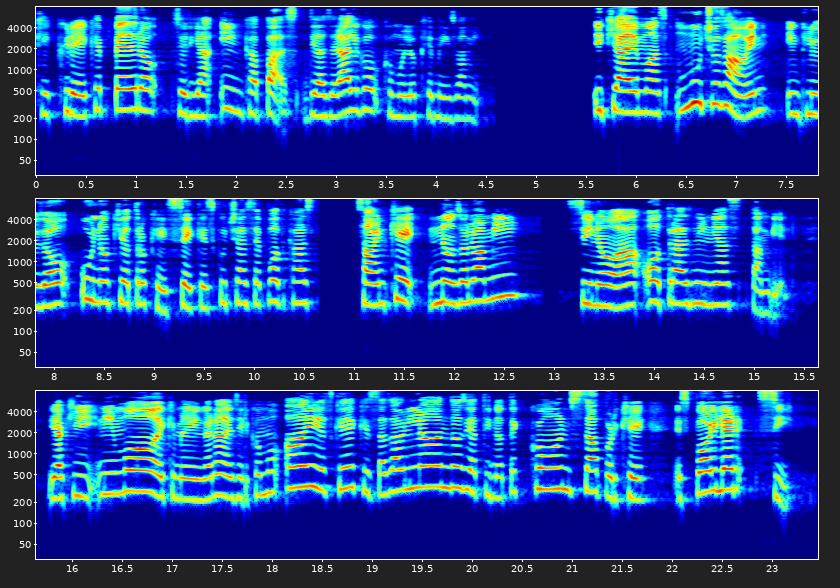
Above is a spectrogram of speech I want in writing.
que cree que Pedro sería incapaz de hacer algo como lo que me hizo a mí. Y que además muchos saben, incluso uno que otro que sé que escucha este podcast, saben que no solo a mí, sino a otras niñas también. Y aquí ni modo de que me vengan a decir como, ay, es que de qué estás hablando si a ti no te consta, porque, spoiler, sí.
